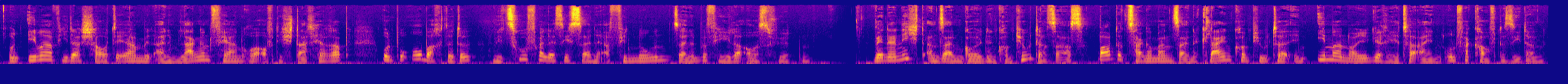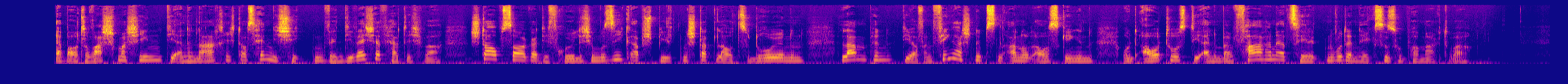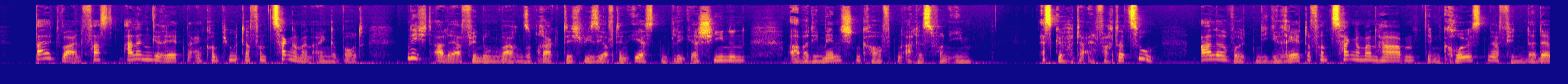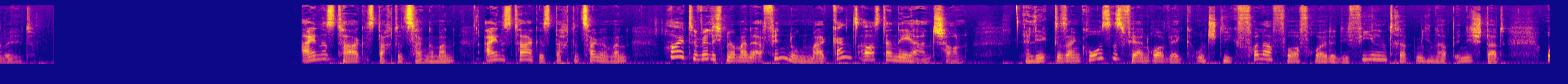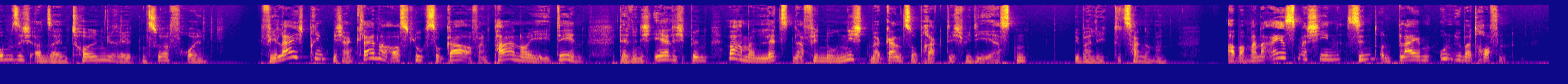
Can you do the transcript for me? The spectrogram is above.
Und immer wieder schaute er mit einem langen Fernrohr auf die Stadt herab und beobachtete, wie zuverlässig seine Erfindungen seine Befehle ausführten. Wenn er nicht an seinem goldenen Computer saß, baute Zangemann seine kleinen Computer in immer neue Geräte ein und verkaufte sie dann. Er baute Waschmaschinen, die eine Nachricht aufs Handy schickten, wenn die Wäsche fertig war, Staubsauger, die fröhliche Musik abspielten, statt laut zu dröhnen, Lampen, die auf ein Fingerschnipsen an und ausgingen, und Autos, die einem beim Fahren erzählten, wo der nächste Supermarkt war. Bald war in fast allen Geräten ein Computer von Zangemann eingebaut. Nicht alle Erfindungen waren so praktisch, wie sie auf den ersten Blick erschienen, aber die Menschen kauften alles von ihm. Es gehörte einfach dazu. Alle wollten die Geräte von Zangemann haben, dem größten Erfinder der Welt. Eines Tages dachte Zangemann, eines Tages dachte Zangemann, heute will ich mir meine Erfindungen mal ganz aus der Nähe anschauen. Er legte sein großes Fernrohr weg und stieg voller Vorfreude die vielen Treppen hinab in die Stadt, um sich an seinen tollen Geräten zu erfreuen. Vielleicht bringt mich ein kleiner Ausflug sogar auf ein paar neue Ideen, denn wenn ich ehrlich bin, waren meine letzten Erfindungen nicht mehr ganz so praktisch wie die ersten überlegte Zangemann. Aber meine Eismaschinen sind und bleiben unübertroffen,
